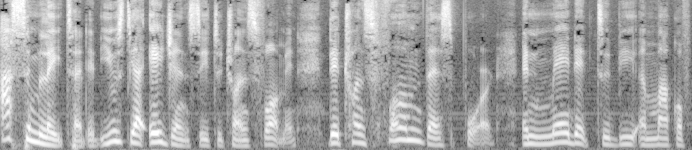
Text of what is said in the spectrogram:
assimilated it, used their agency to transform it. They transformed their sport and made it to be a mark of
